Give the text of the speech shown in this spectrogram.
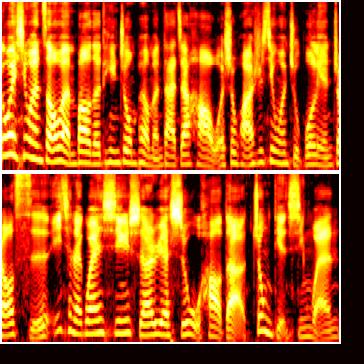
各位新闻早晚报的听众朋友们，大家好，我是华视新闻主播连昭慈，一起来关心十二月十五号的重点新闻。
